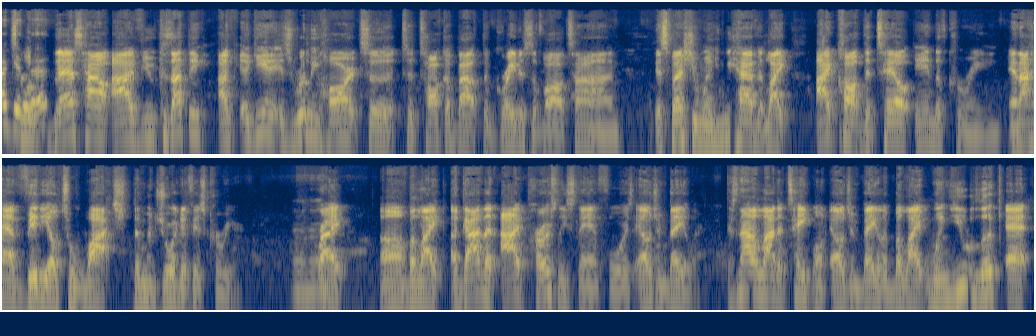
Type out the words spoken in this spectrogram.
I get so that. That's how I view because I think again, it's really hard to to talk about the greatest of all time, especially when we haven't like I caught the tail end of Kareem, and I have video to watch the majority of his career, mm-hmm. right? Um, but like a guy that I personally stand for is Elgin Baylor. There's not a lot of tape on Elgin Baylor, but like when you look at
